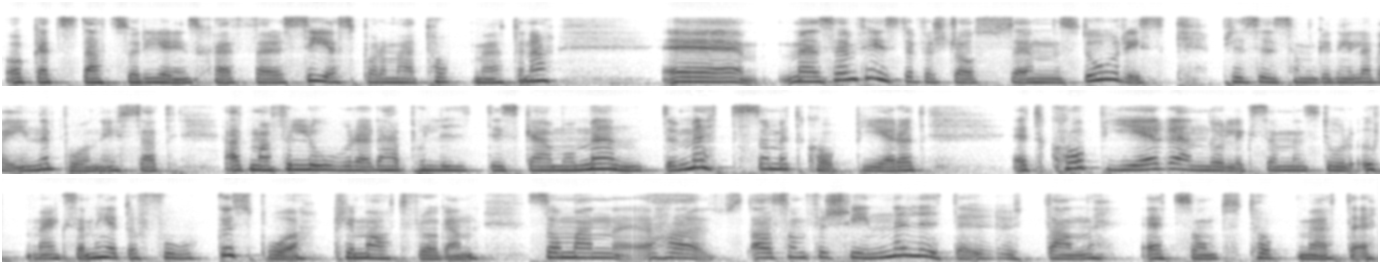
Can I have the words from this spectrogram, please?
och att stats och regeringschefer ses på de här toppmötena. Eh, men sen finns det förstås en stor risk, precis som Gunilla var inne på nyss, att, att man förlorar det här politiska momentumet som ett COP ger. Ett, ett COP ger ändå liksom en stor uppmärksamhet och fokus på klimatfrågan som, man har, som försvinner lite utan ett sådant toppmöte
